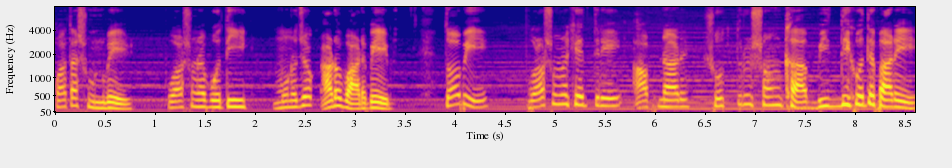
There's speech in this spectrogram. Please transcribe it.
কথা শুনবে, পড়াশোনার প্রতি মনোযোগ আরও বাড়বে। তবে পড়াশোনার ক্ষেত্রে আপনার শত্রুর সংখ্যা বৃদ্ধি হতে পারে,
